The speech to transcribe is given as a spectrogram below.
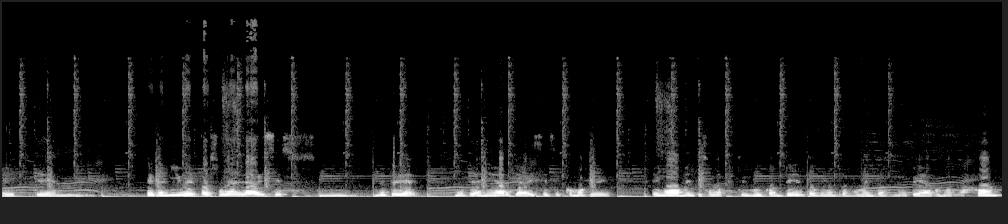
Este, pero a nivel personal a veces, mm, no te, voy a, no te voy a negar que a veces es como que tengo momentos en los que estoy muy contento, que en otros momentos me pega como el bajón,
